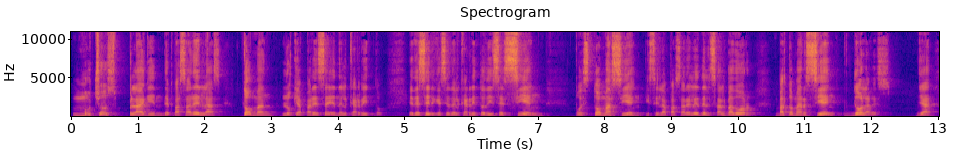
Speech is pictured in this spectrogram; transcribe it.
muchos plugins de pasarelas toman lo que aparece en el carrito. Es decir, que si en el carrito dice 100, pues toma 100. Y si la pasarela es del Salvador, va a tomar 100 dólares. ¿Ya?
